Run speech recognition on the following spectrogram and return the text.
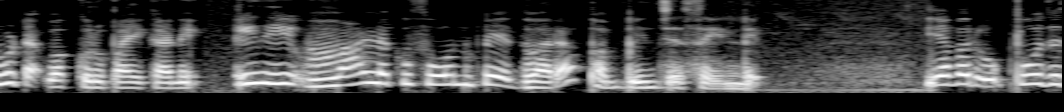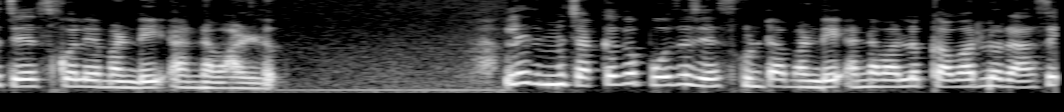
నూట ఒక్క రూపాయి కానీ ఇది వాళ్ళకు ఫోన్పే ద్వారా పంపించేసేయండి. ఎవరు పూజ చేసుకోలేమండి అన్నవాళ్ళు. లేదు మేము చక్కగా పూజ చేసుకుంటామండి అన్న వాళ్ళు కవర్లో రాసి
